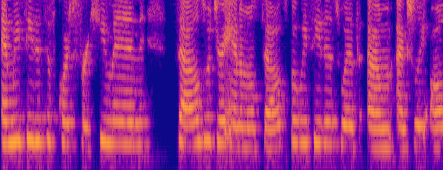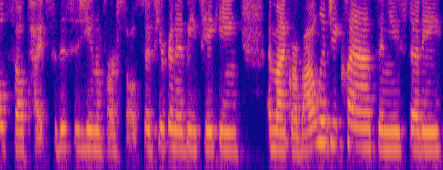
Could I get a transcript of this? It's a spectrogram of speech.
And we see this, of course, for human cells, which are animal cells, but we see this with um, actually all cell types. So this is universal. So if you're going to be taking a microbiology class and you study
